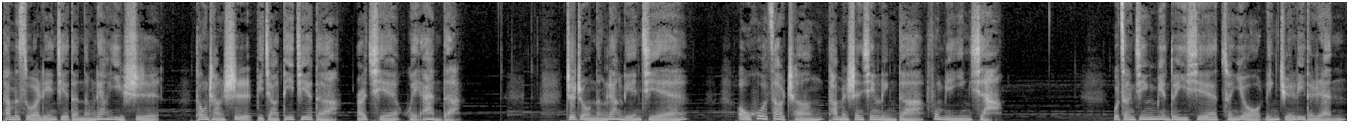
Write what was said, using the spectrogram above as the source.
他们所连接的能量意识，通常是比较低阶的，而且晦暗的。这种能量连接，偶或造成他们身心灵的负面影响。我曾经面对一些存有灵觉力的人。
